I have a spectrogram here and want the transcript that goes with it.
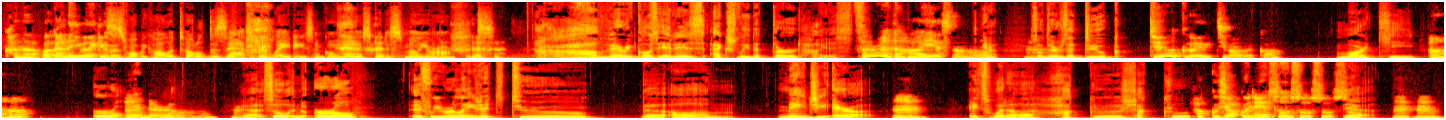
かなわかんない言わなきゃい This け is what we call a total disaster, ladies. I'm going to ask you to smell your armpits. Ah, very close. It is actually the third highest. それが the highest なの Yeah. うん So there's a duke, デュークが一番上か marquis, あは earl. and Earl の、うん Yeah, so an earl, if we relate it to the um, Meiji era, うん。 it's what a hakushaku. 伯爵ね。そうそうそうそう。 Yeah. うんふん。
